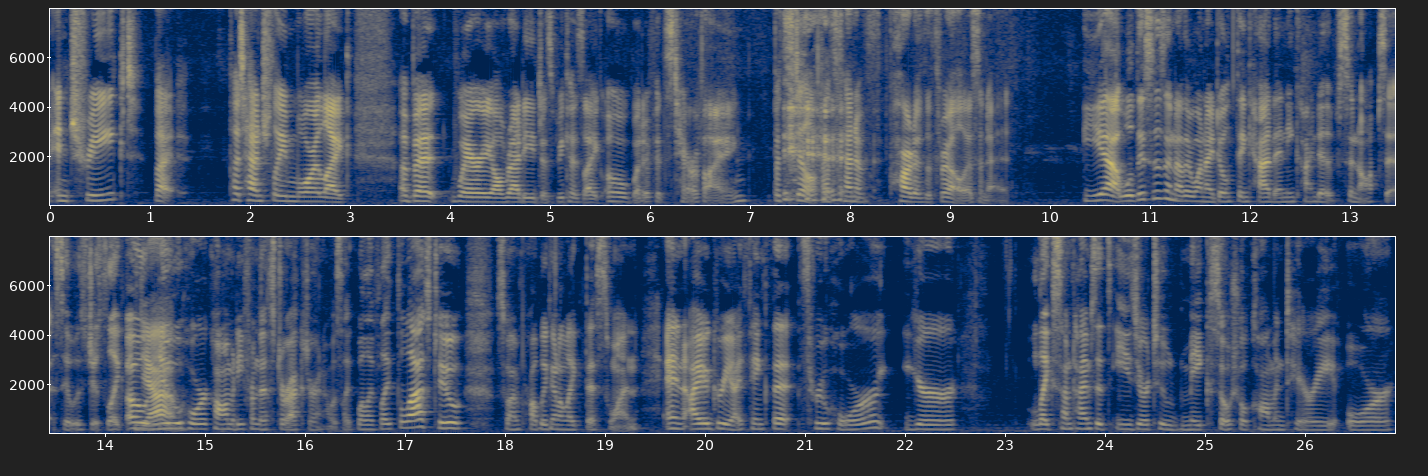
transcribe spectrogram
intrigued, but potentially more like a bit wary already just because like, oh, what if it's terrifying? But still, that's kind of part of the thrill, isn't it? Yeah, well, this is another one I don't think had any kind of synopsis. It was just like, oh, Yeah. new horror comedy from this director. And I was like, well, I've liked the last two, so I'm probably going to like this one. And I agree. I think that through horror, you're like, sometimes it's easier to make social commentary or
